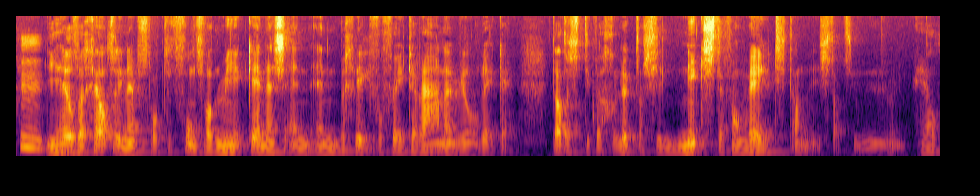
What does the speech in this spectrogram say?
Die heel veel geld erin heeft gestopt. Het fonds wat meer kennis en, en begrip voor veteranen wil wekken. Dat is natuurlijk wel gelukt. Als je niks ervan weet, dan is dat eh, heel...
